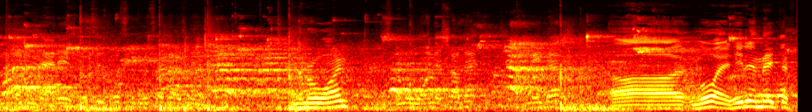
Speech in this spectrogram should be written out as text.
That is. What's, his, what's, his, what's that guy's name? Number one, Is number one that shot that? Made that? uh, Lloyd. He didn't make The, the.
